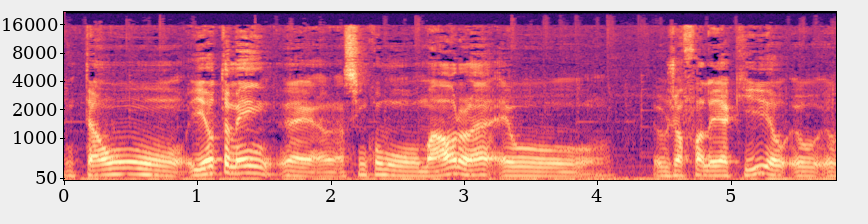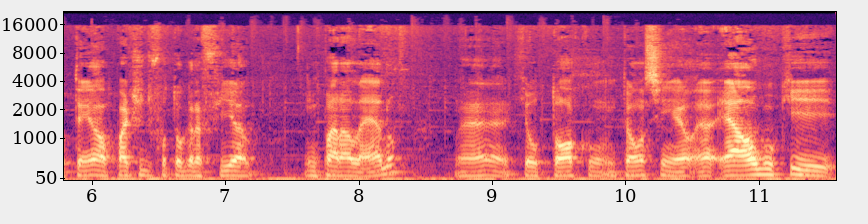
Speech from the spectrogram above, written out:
Então, e eu também, é, assim como o Mauro, né? Eu, eu já falei aqui, eu, eu, eu tenho a parte de fotografia em paralelo, né, que eu toco. Então, assim, é, é, algo que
